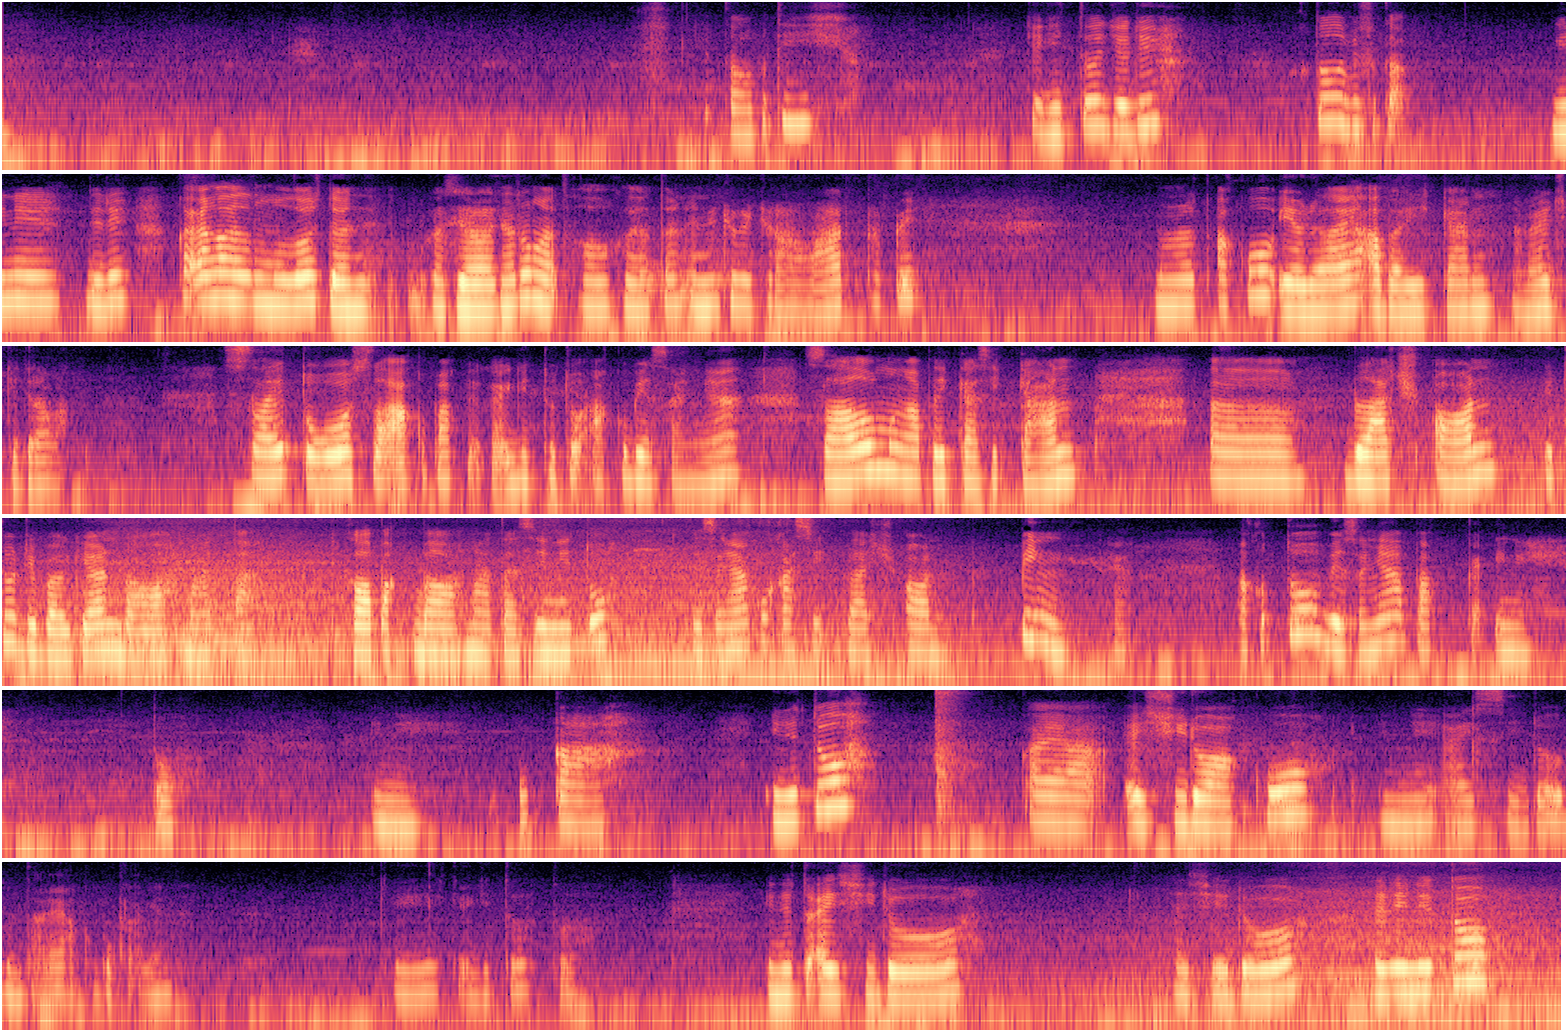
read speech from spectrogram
Nggak terlalu putih kayak gitu jadi aku tuh lebih suka gini. Jadi kayak nggak mulus dan bekas jerawatnya tuh nggak terlalu kelihatan. Ini juga jerawat tapi menurut aku ya udahlah ya abaikan. Namanya juga jerawat. Setelah itu setelah aku pakai kayak gitu tuh aku biasanya selalu mengaplikasikan uh, blush on itu di bagian bawah mata. Di kelopak bawah mata sini tuh biasanya aku kasih blush on pink ya. Aku tuh biasanya pakai ini. Tuh ini uka. Ini tuh kayak eyeshadow aku. Ini eyeshadow bentar ya aku bukain. Oke kayak gitu tuh. Ini tuh eyeshadow eyeshadow. Dan ini tuh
